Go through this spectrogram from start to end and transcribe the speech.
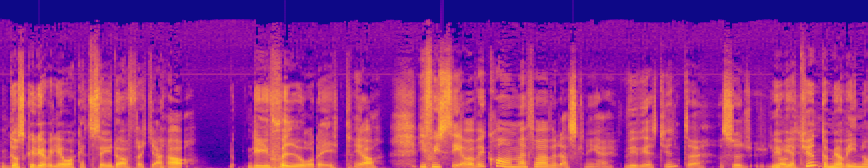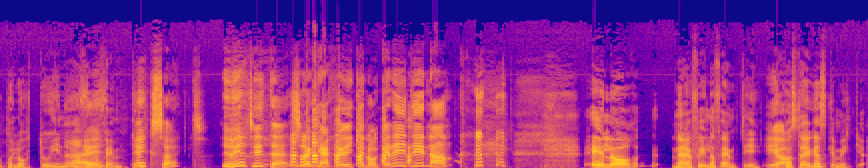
då skulle jag vilja åka till Sydafrika. Ja. Det är ju sju år dit. ja. Vi får ju se vad vi kommer med för överraskningar. Vi vet ju inte. Alltså, Vi vet ju inte om jag vinner på Lotto innan jag Nej, fyller 50. exakt. Det vet vi inte. Så då kanske vi kan åka dit innan. Eller när jag fyller 50. Det Ja. kostar ju ganska mycket.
